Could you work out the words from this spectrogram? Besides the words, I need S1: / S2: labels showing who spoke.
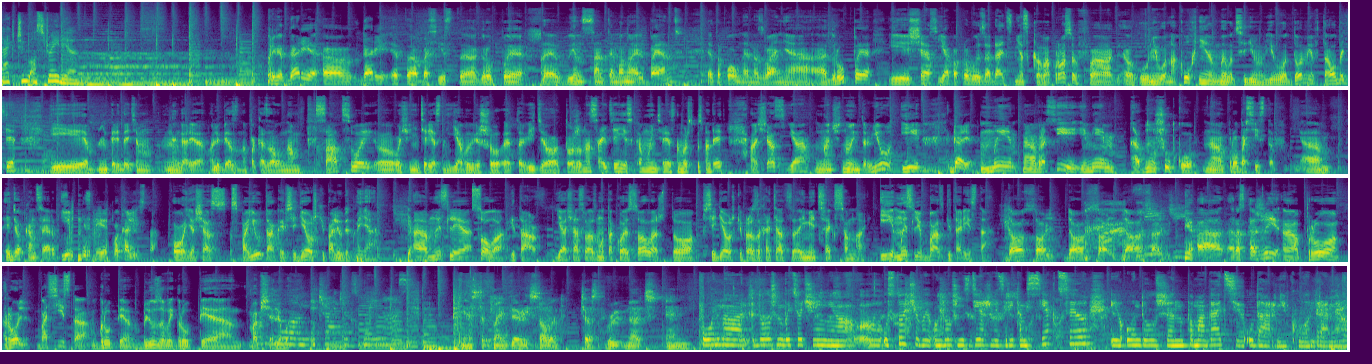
S1: back to Australia.
S2: Привет, Гарри. Э, Гарри – это басист э, группы The Vincent Emmanuel Band. Это полное название а, группы. И сейчас я попробую задать несколько вопросов. А, у него на кухне. Мы вот сидим в его доме в Талботе. И перед этим Гарри любезно показал нам сад свой. Э, очень интересный. Я вывешу это видео тоже на сайте. Если кому интересно, можете посмотреть. А сейчас я начну интервью. И, Гарри, мы э, в России имеем одну шутку э, про басистов. Идет концерт и мысли вокалиста. О, я сейчас спою так, и все девушки полюбят меня. А мысли соло гитар. Я сейчас возьму такое соло, что все девушки просто захотят иметь секс со мной. И мысли бас-гитариста. До, соль, до, соль, до, соль. А, расскажи а, про роль басиста в группе, в блюзовой группе, вообще любой.
S3: He has to play very solid. Just root notes and...
S4: Он должен быть очень устойчивый, он должен сдерживать ритм секцию, и он должен помогать ударнику, драмеру.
